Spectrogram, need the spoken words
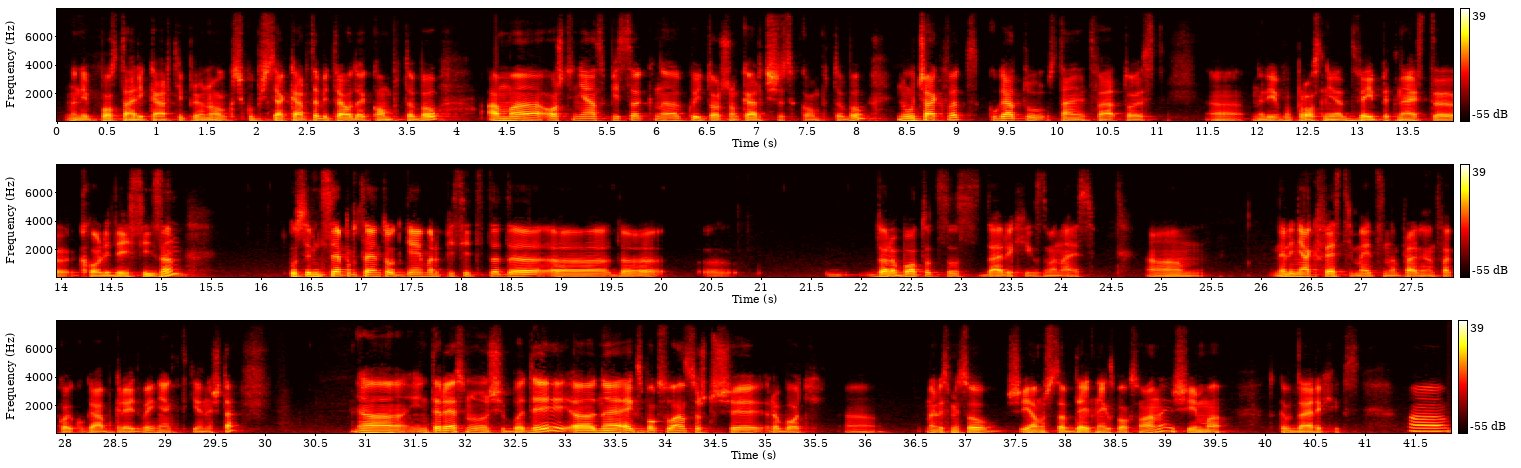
нали, по-стари карти. Примерно, ако си купиш сега карта, би трябвало да е compatible. ама още няма списък на кои точно карти ще са compatible, но очакват, когато стане това, т.е. нали, въпросния 2015 Holiday Season, 80% от геймер PC-тата да, а, да, да работят с DirectX 12. А, нали, някакъв естимейт са направили на това кой кога апгрейдва и някакви такива неща. А, интересно ще бъде. А, на Xbox One също ще работи. А, нали смисъл, ще, явно ще се апдейт на Xbox One и ще има такъв DirectX. А,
